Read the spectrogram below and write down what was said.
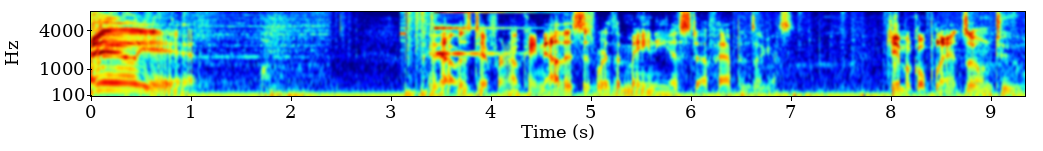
Hell yeah. Okay, that was different. Okay, now this is where the mania stuff happens, I guess. Chemical plant zone 2.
